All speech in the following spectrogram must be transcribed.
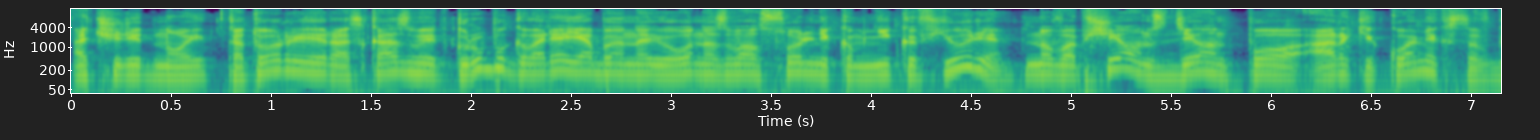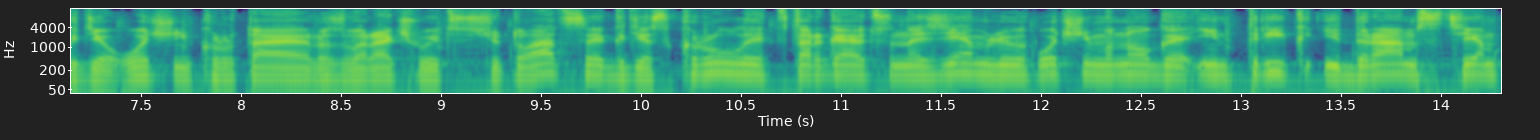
очередной, который рассказывает, грубо говоря, я бы на- его назвал сольником Ника Фьюри, но вообще он сделан по арке комиксов, где очень крутая разворачивается ситуация, где скрулы вторгаются на Землю, очень много интриг и драм с тем,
